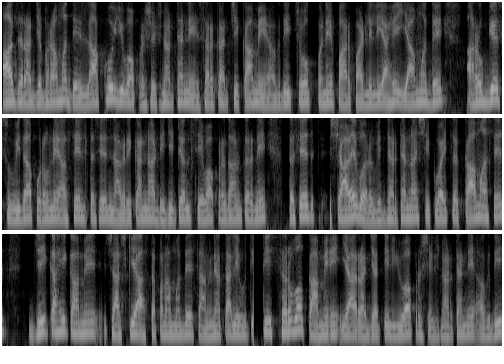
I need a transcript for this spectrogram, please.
आज राज्यभरामध्ये लाखो युवा प्रशिक्षणार्थ्यांनी सरकारची कामे अगदी चोखपणे पार पाडलेली आहे. यामध्ये आरोग्य सुविधा पुरवणे असेल तसेच नागरिकांना डिजिटल सेवा प्रदान करणे तसेच शाळेवर विद्यार्थ्यांना शिकवायचं काम असेल जी काही कामे शासकीय आस्थापनामध्ये सांगण्यात आली होती ती सर्व कामे या राज्यातील युवा प्रशिक्षणार्थ्यांनी अगदी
